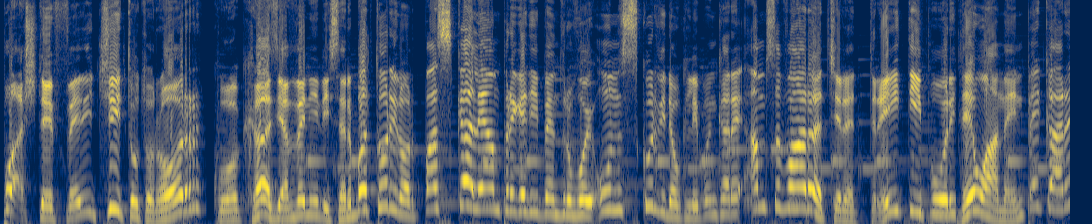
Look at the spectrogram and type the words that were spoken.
Paște fericit tuturor! Cu ocazia venirii sărbătorilor pascale am pregătit pentru voi un scurt videoclip în care am să vă arăt cele trei tipuri de oameni pe care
